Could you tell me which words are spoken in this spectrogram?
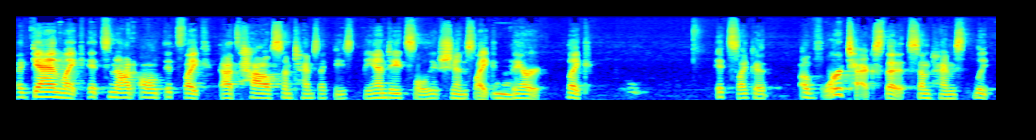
again, like it's not all it's like that's how sometimes like these band-aid solutions, like Mm. they're like it's like a, a vortex that sometimes like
